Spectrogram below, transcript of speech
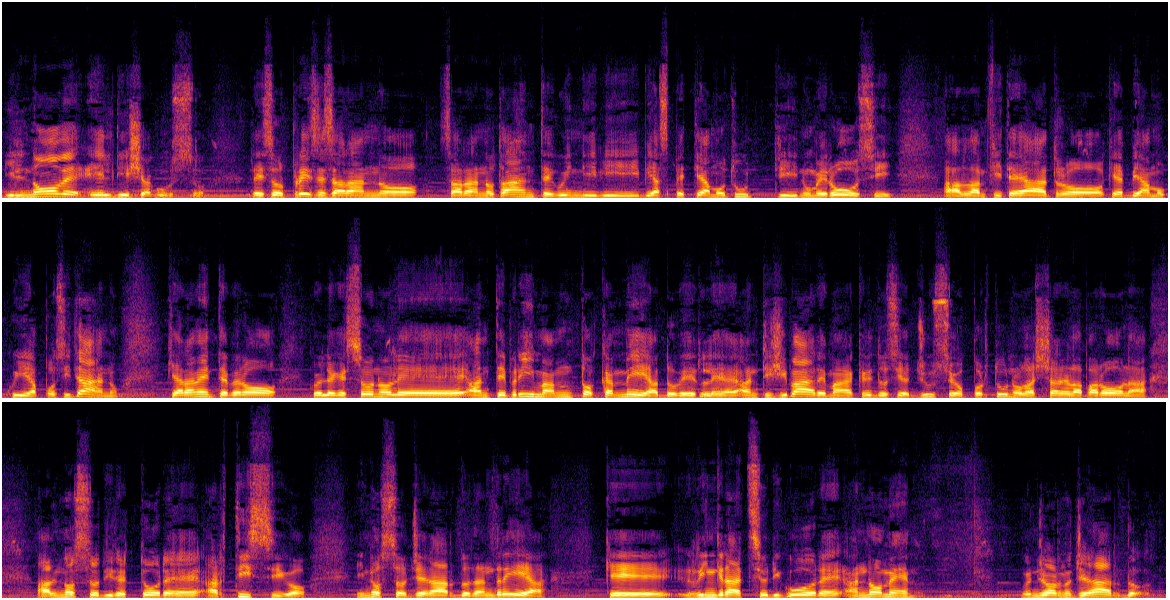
il 9 e il 10 agosto. Le sorprese saranno, saranno tante, quindi vi, vi, aspettiamo tutti numerosi all'anfiteatro che abbiamo qui a Positano. Chiaramente però quelle che sono le anteprima non tocca a me a doverle anticipare, ma credo sia giusto e opportuno lasciare la parola al nostro direttore artistico, il nostro Gerardo D'Andrea, che ringrazio di cuore a nome... Buongiorno Gerardo,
